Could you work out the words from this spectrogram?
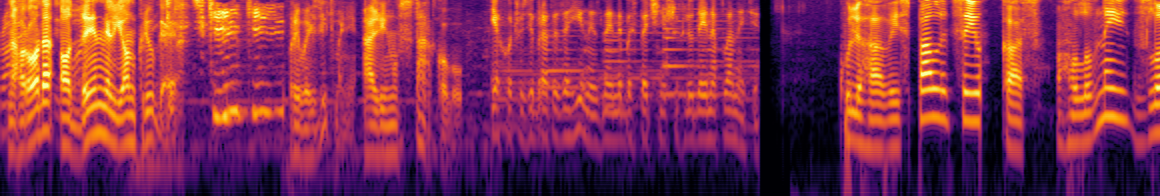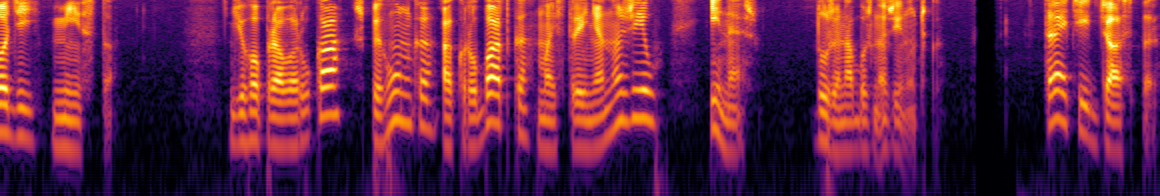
Нагорода 1 мільйон крюгерів. Скільки? Привезіть мені Аліну Старкову. Я хочу зібрати загіни з найнебезпечніших людей на планеті. Кульгавий з палицею Кас, головний злодій міста. Його права рука, шпигунка, акробатка, майстриня ножів і Неш. Дуже набожна жіночка. Третій Джаспер.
